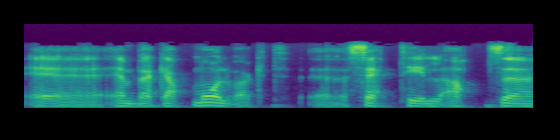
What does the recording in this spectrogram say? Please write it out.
eh, en backup-målvakt. Eh, sett till att eh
